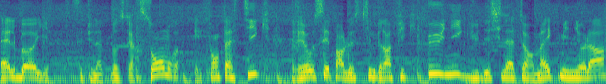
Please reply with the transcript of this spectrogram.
Hellboy, c'est une atmosphère sombre et fantastique, rehaussée par le style graphique unique du dessinateur Mike Mignola,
